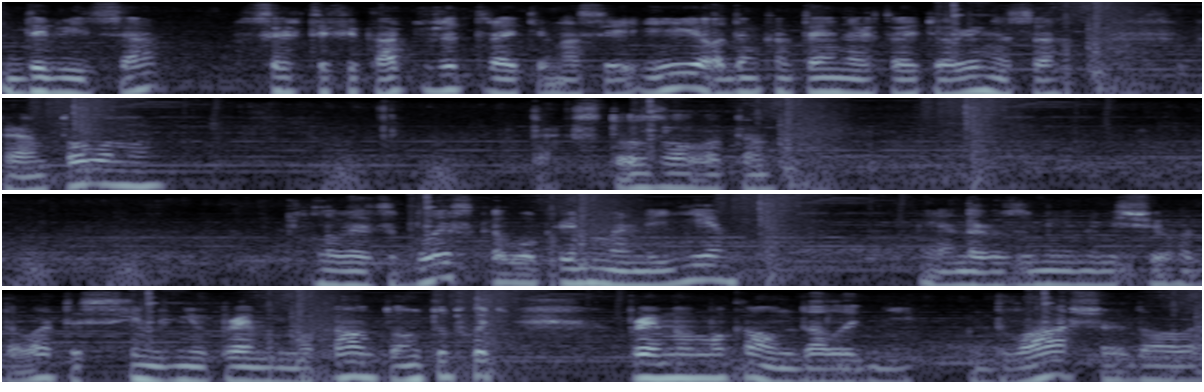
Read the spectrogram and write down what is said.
Дивіться, сертифікат вже третій у нас є. І один контейнер третього рівня це гарантовано. Так, 100 золота. Ловець блискавок, він в мене є. Я не розумію, навіщо його давати. 7 днів преміум аккаунту. Ну тут хоч преміум аккаунт дали дні. Два ще дали.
